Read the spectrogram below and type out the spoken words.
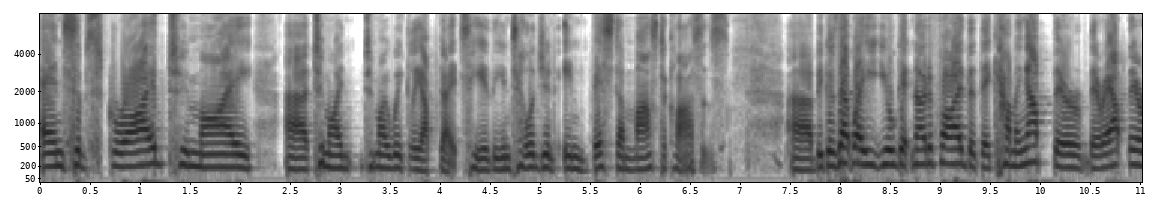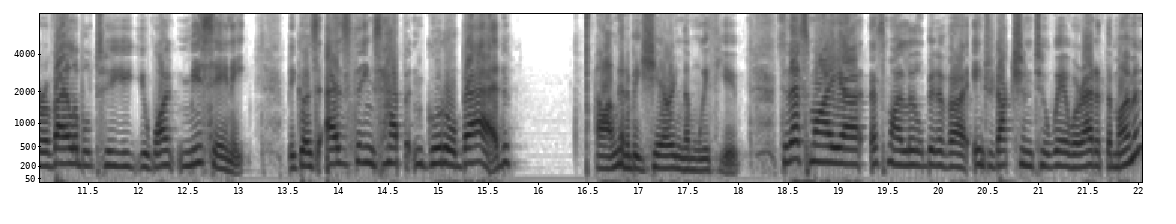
and subscribe to my uh, to my to my weekly updates here, the Intelligent Investor Masterclasses. Uh, because that way you'll get notified that they're coming up, they're they're out there available to you. You won't miss any, because as things happen, good or bad, I'm going to be sharing them with you. So that's my uh, that's my little bit of an introduction to where we're at at the moment.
